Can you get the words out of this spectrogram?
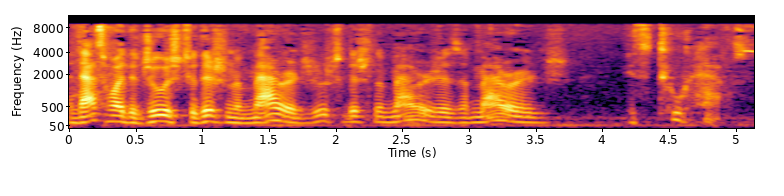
And that's why the Jewish tradition of marriage, Jewish tradition of marriage is a marriage it's two halves.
